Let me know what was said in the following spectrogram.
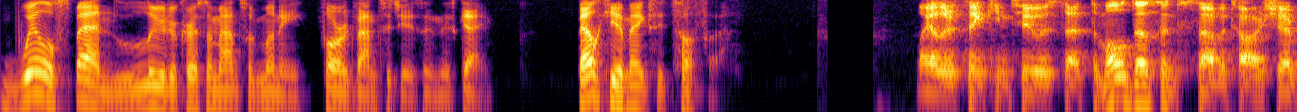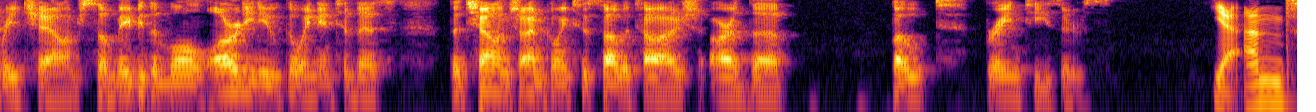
will spend ludicrous amounts of money for advantages in this game. Belkia makes it tougher. My other thinking too is that the mole doesn't sabotage every challenge, so maybe the mole already knew going into this the challenge I'm going to sabotage are the boat brain teasers. Yeah, and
